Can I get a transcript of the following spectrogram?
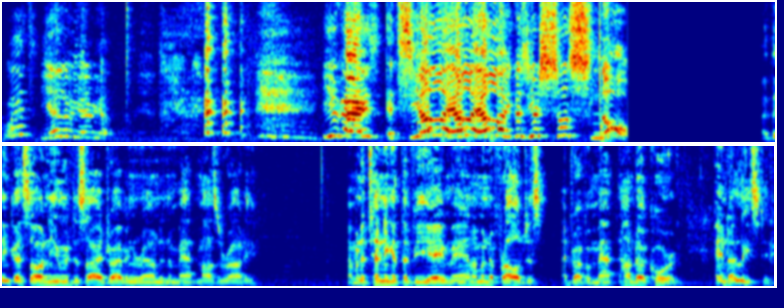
What? Yellow, yellow, yellow. you guys, it's yellow, yellow, yellow because you're so slow. I think I saw Nilu Desai driving around in a matte Maserati. I'm an attending at the VA, man. I'm a nephrologist. I drive a matte Honda Accord. And I leased it.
